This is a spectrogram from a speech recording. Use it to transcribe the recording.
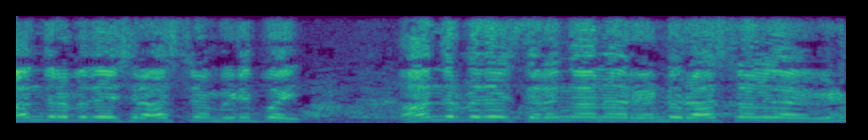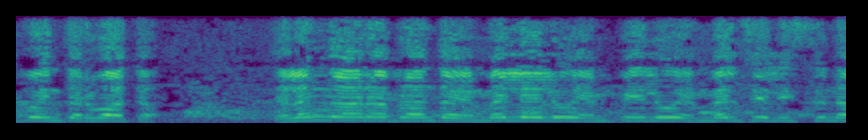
ఆంధ్రప్రదేశ్ రాష్ట్రం విడిపోయి ఆంధ్రప్రదేశ్ తెలంగాణ రెండు రాష్ట్రాలుగా విడిపోయిన తర్వాత తెలంగాణ ప్రాంత ఎమ్మెల్యేలు ఎంపీలు ఎమ్మెల్సీలు ఇస్తున్న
